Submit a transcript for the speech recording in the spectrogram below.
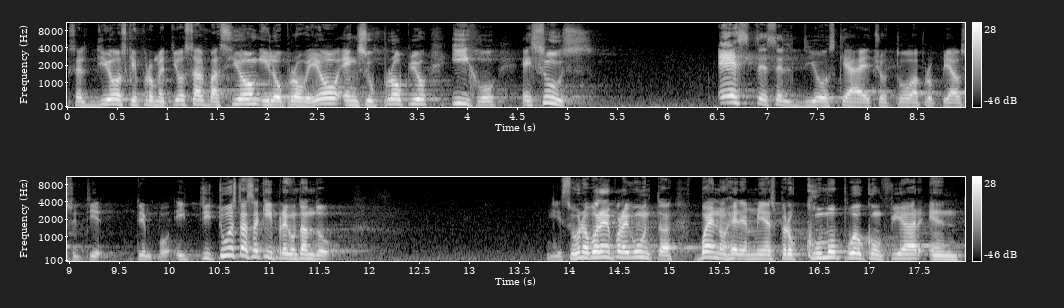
Es el Dios que prometió salvación y lo proveyó en su propio Hijo Jesús. Este es el Dios que ha hecho todo apropiado su tiempo. Y si tú estás aquí preguntando, y es una buena pregunta, bueno Jeremías, pero ¿cómo puedo confiar en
